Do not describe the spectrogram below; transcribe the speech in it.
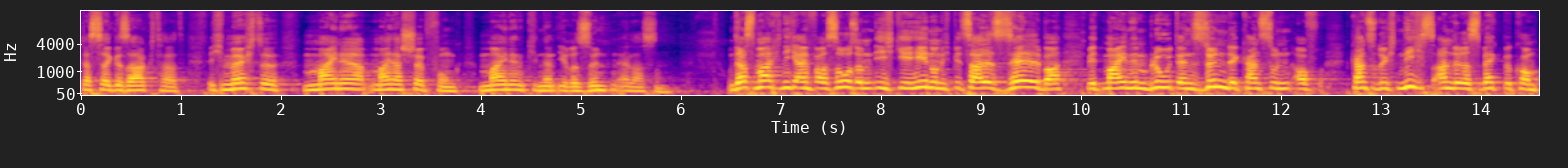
dass er gesagt hat, ich möchte meiner, meiner Schöpfung, meinen Kindern ihre Sünden erlassen. Und das mache ich nicht einfach so, sondern ich gehe hin und ich bezahle selber mit meinem Blut, denn Sünde kannst du, auf, kannst du durch nichts anderes wegbekommen,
